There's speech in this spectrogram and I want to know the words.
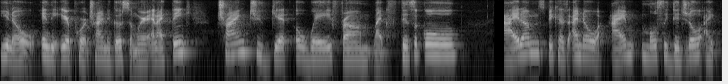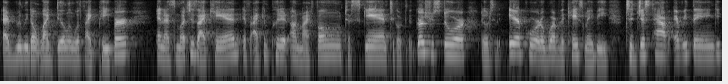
you know, in the airport trying to go somewhere. And I think trying to get away from like physical items because I know I'm mostly digital. I, I really don't like dealing with like paper. And as much as I can, if I can put it on my phone to scan, to go to the grocery store, to go to the airport, or wherever the case may be, to just have everything,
